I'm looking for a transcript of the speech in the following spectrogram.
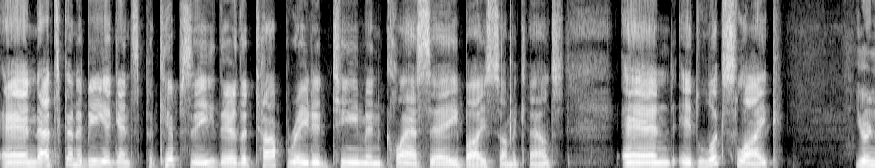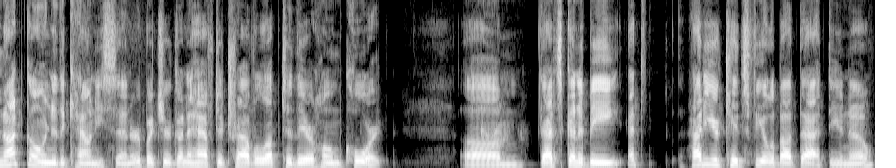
And that's going to be against Poughkeepsie. They're the top rated team in Class A by some accounts. And it looks like you're not going to the county center, but you're going to have to travel up to their home court. Um, that's going to be. That's, how do your kids feel about that? Do you know?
